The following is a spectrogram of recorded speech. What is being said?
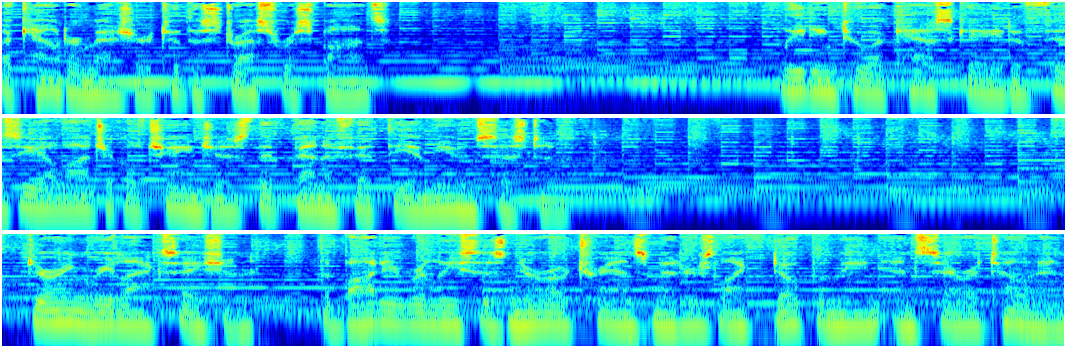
a countermeasure to the stress response leading to a cascade of physiological changes that benefit the immune system. During relaxation, the body releases neurotransmitters like dopamine and serotonin,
